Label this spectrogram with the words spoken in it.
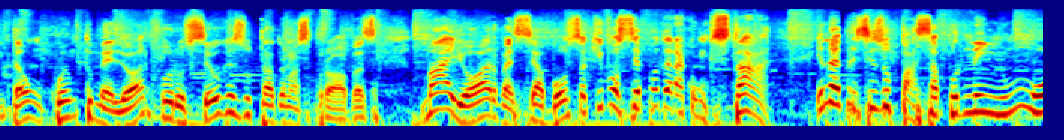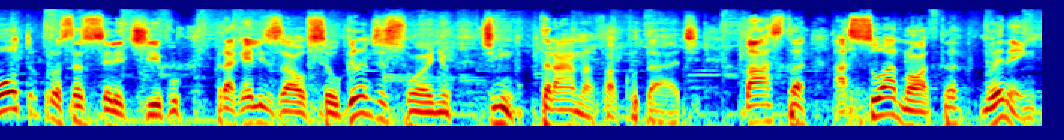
Então, quanto melhor for o seu resultado nas provas, maior vai ser a bolsa que você poderá conquistar. E não é preciso passar por nenhum outro processo seletivo para realizar o seu grande sonho de entrar na faculdade. Basta a sua nota no Enem.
